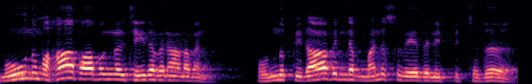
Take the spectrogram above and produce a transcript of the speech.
മൂന്ന് മഹാപാപങ്ങൾ ചെയ്തവനാണവൻ. ഒന്ന് പിതാവിന്റെ മനസ്സ് വേദനിപ്പിച്ചത്.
